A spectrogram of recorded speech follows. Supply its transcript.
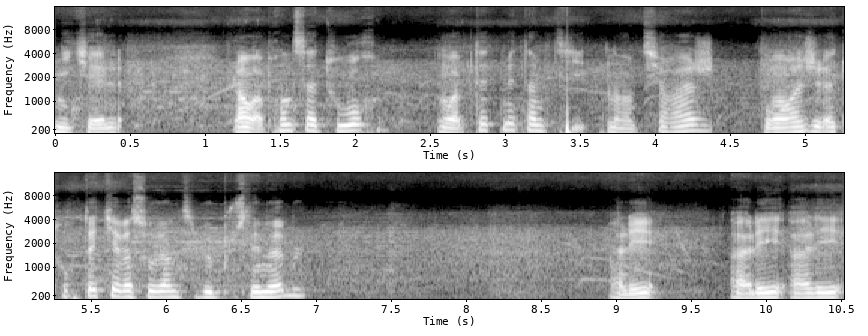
Nickel. Là, on va prendre sa tour. On va peut-être mettre un petit, non, un petit rage pour enrager la tour. Peut-être qu'elle va sauver un petit peu plus les meubles. Allez, allez, allez.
